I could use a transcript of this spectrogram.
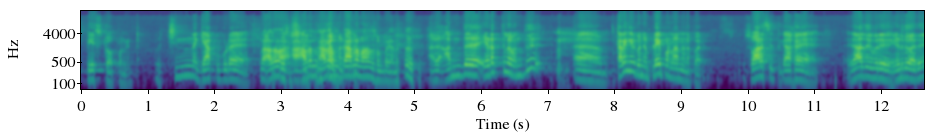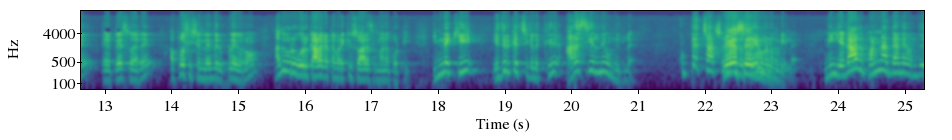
space to opponent. ஒரு சின்ன கேப்பு கூட அதான் அதன் காரணமாக தான் சொல்கிறேன் அது அந்த இடத்துல வந்து கலைஞர் கொஞ்சம் ப்ளே பண்ணலாம்னு நினைப்பார். சுவாரஸ்யத்துக்காக ஏதாவது இவர் எழுதுவார் பேசுவார் அப்போசிஷன்லேருந்து ரிப்ளை வரும். அது ஒரு ஒரு காலகட்டம் வரைக்கும் சுவாரஸ்யமான போட்டி. இன்னைக்கு எதிர்க்கட்சிகளுக்கு அரசியல்னே ஒன்றும் இல்லை. குற்றச்சாட்டு பண்ண முடியல. நீங்கள் ஏதாவது பண்ணால் தானே வந்து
